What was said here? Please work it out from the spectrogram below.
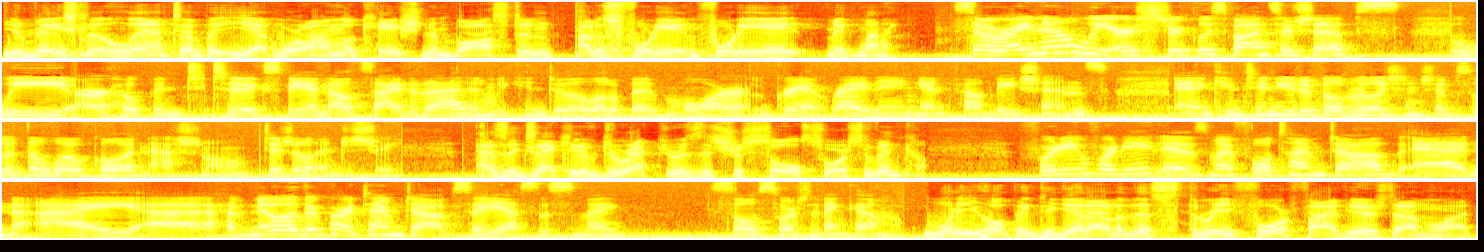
You're based in Atlanta, but yet we're on location in Boston. How does 48 and 48 make money? So right now we are strictly sponsorships. We are hoping to, to, expand outside of that and we can do a little bit more grant writing and foundations and continue to build relationships with the local and national digital industry. As executive director, is this your sole source of income? 48 and 48 is my full-time job and I uh, have no other part-time job. So yes, this is my sole source of income. What are you hoping to get out of this three, four, five years down the line?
